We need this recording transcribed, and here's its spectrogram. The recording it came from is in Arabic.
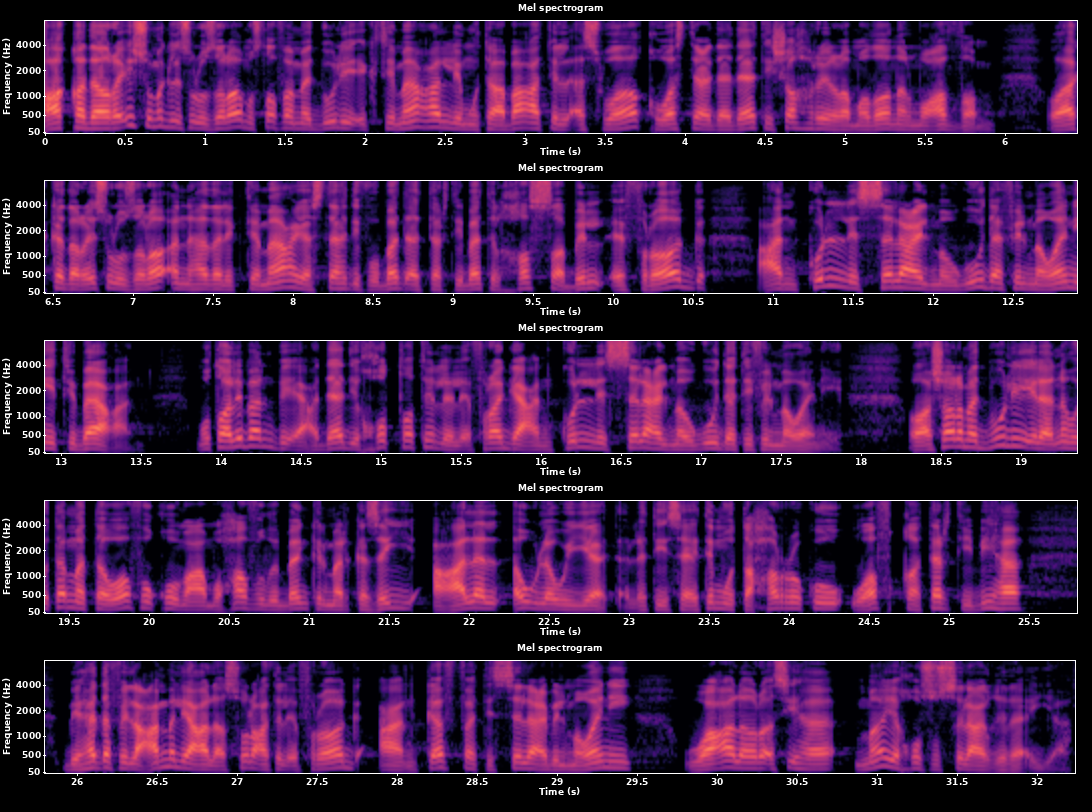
عقد رئيس مجلس الوزراء مصطفى مدبولي اجتماعا لمتابعة الأسواق واستعدادات شهر رمضان المعظم. وأكد رئيس الوزراء أن هذا الاجتماع يستهدف بدء الترتيبات الخاصة بالإفراج عن كل السلع الموجودة في المواني تباعا مطالبا بإعداد خطة للإفراج عن كل السلع الموجودة في المواني. وأشار مدبولي إلى أنه تم التوافق مع محافظ البنك المركزي على الأولويات التي سيتم التحرك وفق ترتيبها بهدف العمل على سرعة الإفراج عن كافة السلع بالمواني وعلى رأسها ما يخص السلع الغذائية.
